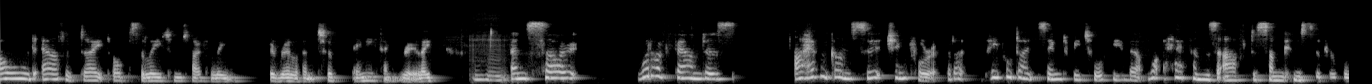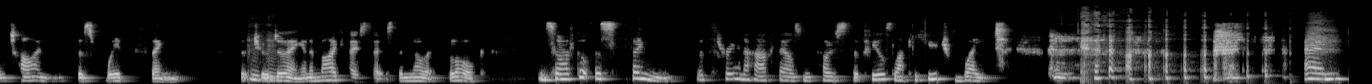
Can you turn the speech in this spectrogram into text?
old, out of date, obsolete, and totally irrelevant to anything, really. Mm-hmm. And so what I've found is I haven't gone searching for it, but I, people don't seem to be talking about what happens after some considerable time with this web thing that mm-hmm. you're doing. And in my case, that's the Knowit blog. And so I've got this thing with three and a half thousand posts that feels like a huge weight. and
